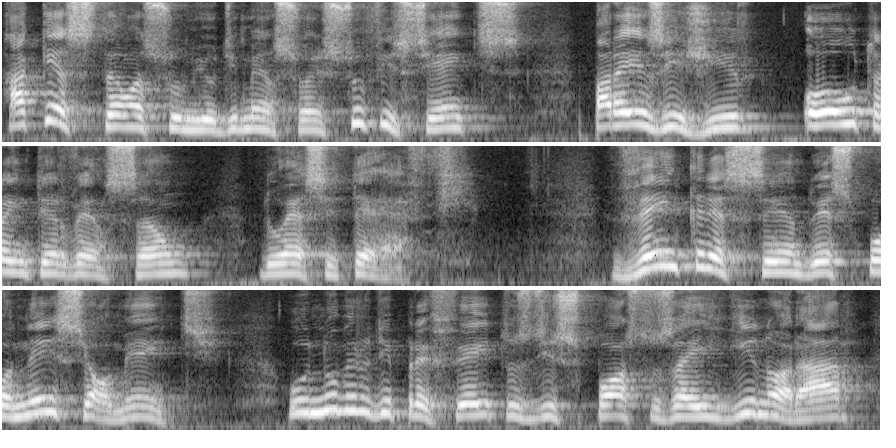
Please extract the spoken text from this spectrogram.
a questão assumiu dimensões suficientes para exigir outra intervenção do STF vem crescendo exponencialmente o número de prefeitos dispostos a ignorar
